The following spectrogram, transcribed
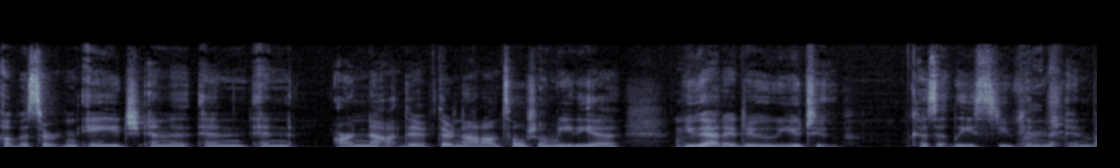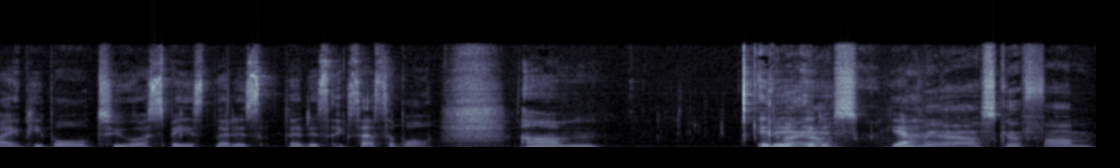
of a certain age and and and are not if they're not on social media, you got to do YouTube because at least you can Right. invite people to a space that is that is accessible. Um, it Can i- I it ask? yeah. May I ask if um,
